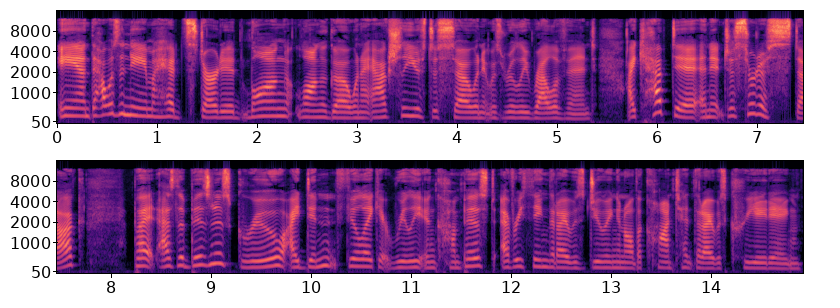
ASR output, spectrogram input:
And that was a name I had started long, long ago when I actually used to sew and it was really relevant. I kept it and it just sort of stuck. But as the business grew, I didn't feel like it really encompassed everything that I was doing and all the content that I was creating.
